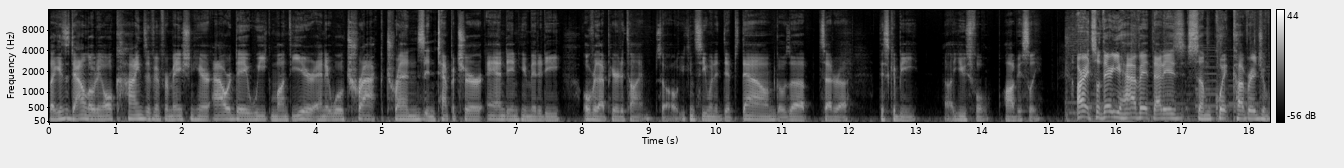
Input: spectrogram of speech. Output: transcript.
like it's downloading all kinds of information here, hour, day, week, month, year, and it will track trends in temperature and in humidity over that period of time. So you can see when it dips down, goes up, etc. This could be uh, useful, obviously. All right, so there you have it. That is some quick coverage of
